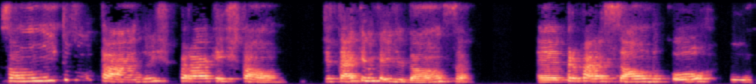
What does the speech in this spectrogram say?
são muito voltados para a questão de técnicas de dança, é, preparação do corpo,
